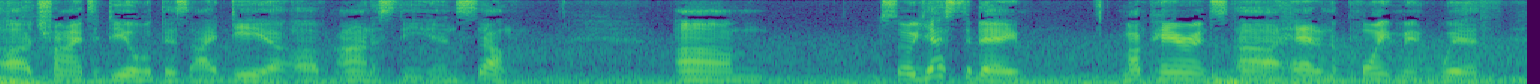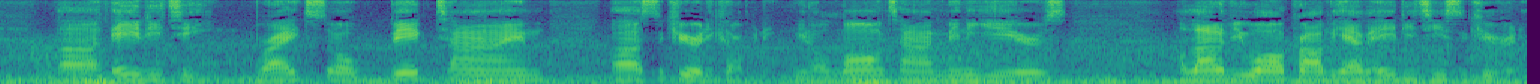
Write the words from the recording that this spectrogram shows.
uh, trying to deal with this idea of honesty in selling. Um, so, yesterday, my parents uh, had an appointment with uh, ADT, right? So big time uh, security company. You know, long time, many years. A lot of you all probably have ADT security.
